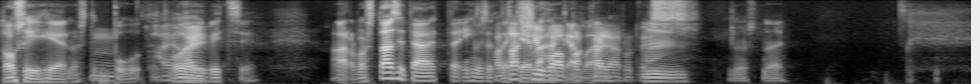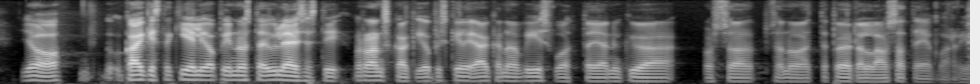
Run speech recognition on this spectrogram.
tosi hienosti mm. puhut. Hai, Voi hai. vitsi. Arvostaa sitä, että ihmiset Watashi näkee vähänkään mm, just näin. Joo, kaikista kieliopinnoista yleisesti ranskaakin opiskeli aikanaan viisi vuotta ja nykyään osaa sanoa, että pöydällä on sateenvarjo.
